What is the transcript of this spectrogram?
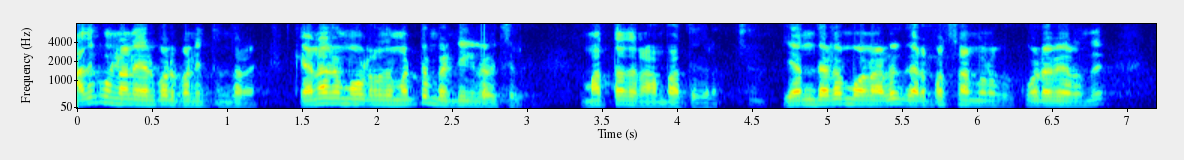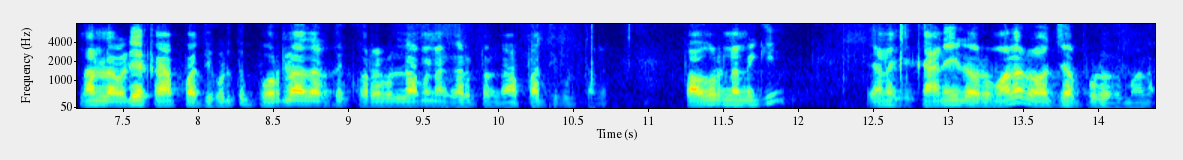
அதுக்கும் நான் ஏற்பாடு பண்ணி தந்துடுறேன். கிணறு மூடுறது மட்டும் பெண்டிங்கில் வச்சிரு. மற்றதை நான் பார்த்துக்கிறேன். எந்த இடம் போனாலும் கருப்பசாமி உனக்கு கூடவே இருந்து நல்லபடியாக காப்பாற்றி கொடுத்து பொருளாதாரத்துக்கு குறைவில்லாமல் நான் கருப்பம் காப்பாற்றி கொடுத்துறேன். பௌர்ணமிக்கு எனக்கு கனியில் ஒரு மாலை ரோஜா பூல் ஒரு மாலை.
